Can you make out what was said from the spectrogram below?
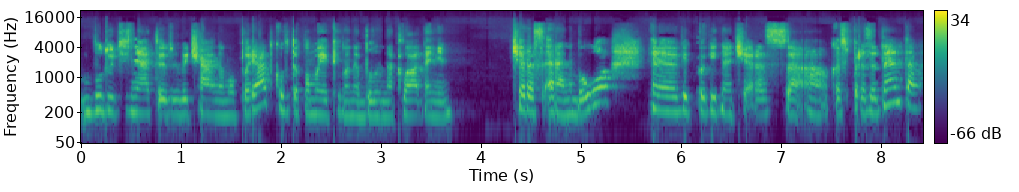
будуть зняті в звичайному порядку, в такому, який вони були накладені. Через РНБО, е, відповідно через е, указ президента,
